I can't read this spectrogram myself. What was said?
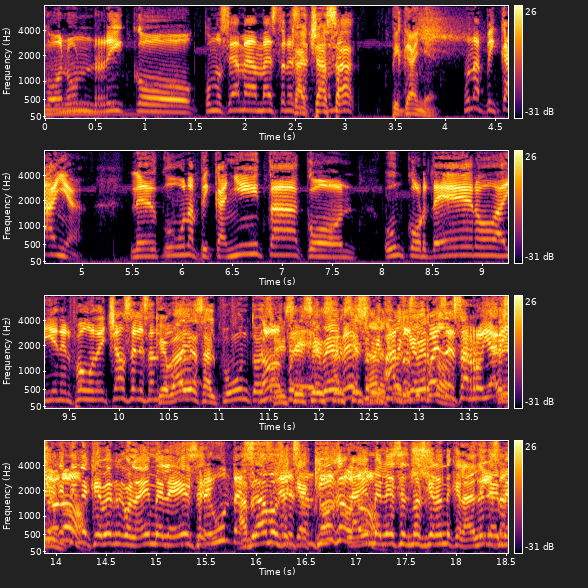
con un rico, ¿cómo se llama, maestro? Cachaza. Picaña. Una picaña. Le, una picañita con un cordero ahí en el fuego de chao se les Que antoja. vayas al punto. No, eso que ver, sí, eso sí, que sí. tiene Ah, tú que sí ver puedes con- desarrollar eso eso, que ¿no? tiene que ver con la MLS. Pregunta Hablamos ¿se de les que aquí la no? MLS es más grande que la ¿Se Liga les MX.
